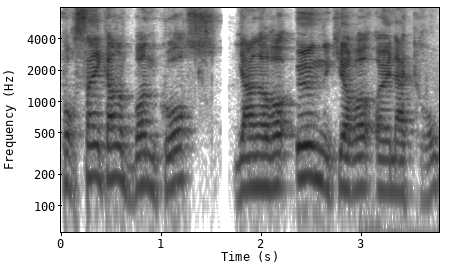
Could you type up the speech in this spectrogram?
Pour 50 bonnes courses, il y en aura une qui aura un accro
